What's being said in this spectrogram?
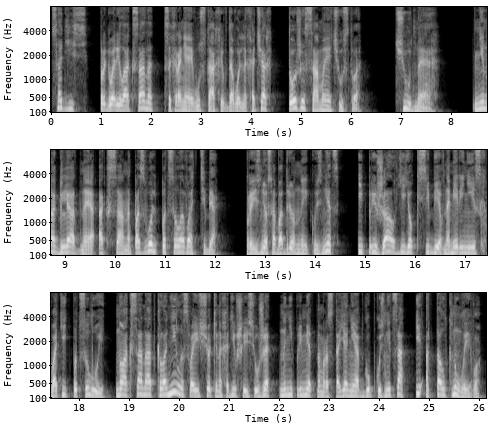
«Садись», — проговорила Оксана, сохраняя в устах и в довольных очах то же самое чувство. «Чудное, «Ненаглядная Оксана, позволь поцеловать тебя», произнес ободренный кузнец и прижал ее к себе в намерении схватить поцелуй, но Оксана отклонила свои щеки, находившиеся уже на неприметном расстоянии от губ кузнеца, и оттолкнула его.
